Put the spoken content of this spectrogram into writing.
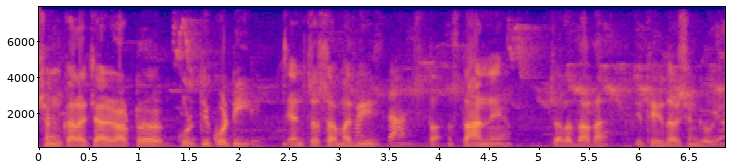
शंकराचार्य डॉक्टर कुर्तीकोटी यांचं समाधी स्थान. स्थ- स्थान आहे. चला दादा इथे दर्शन घेऊया.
